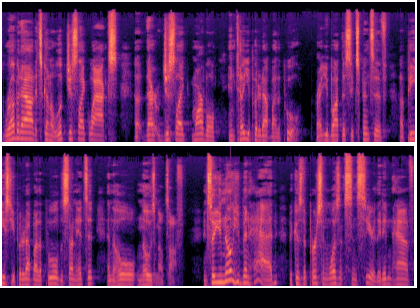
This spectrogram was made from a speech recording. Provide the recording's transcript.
rub it out. It's going to look just like wax, uh, just like marble, until you put it out by the pool. Right? You bought this expensive uh, piece, you put it out by the pool, the sun hits it, and the whole nose melts off. And so you know you've been had because the person wasn't sincere. They didn't have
